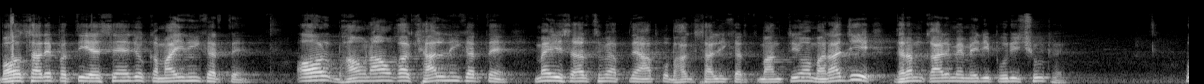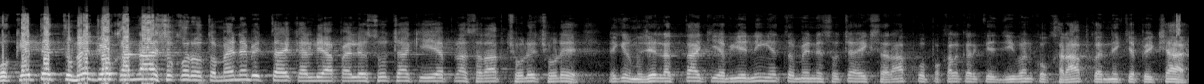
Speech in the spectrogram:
बहुत सारे पति ऐसे हैं जो कमाई नहीं करते और भावनाओं का ख्याल नहीं करते। मैं इस अर्थ में अपने आप को भाग्यशाली कर मानती हूँ। महाराज जी, धर्म कार्य में मेरी पूरी छूट है। वो कहते, तुम्हें जो करना है सो करो। तो मैंने भी तय कर लिया। पहले सोचा कि ये अपना शराब छोड़े छोड़े, लेकिन मुझे लगता है कि अब ये नहीं है। तो मैंने सोचा, एक शराब को पकड़ करके, जीवन को खराब करने की अपेक्षा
